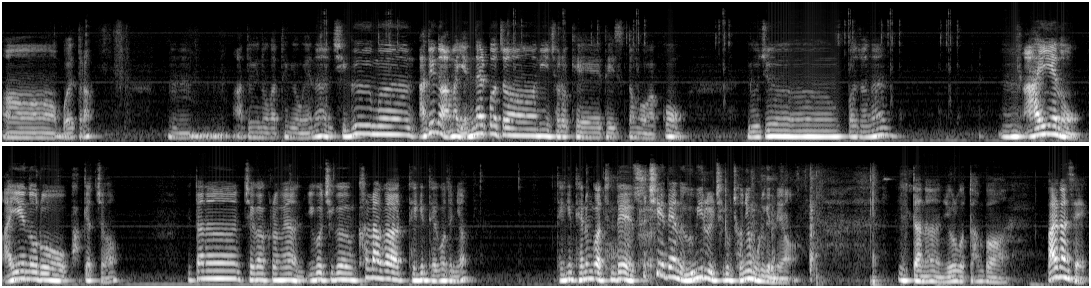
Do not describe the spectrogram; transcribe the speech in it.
어, 뭐였더라? 음, 아두이노 같은 경우에는 지금은 아두이노 아마 옛날 버전이 저렇게 돼 있었던 것 같고 요즘 버전은 음, INO, INO로 바뀌었죠. 일단은 제가 그러면 이거 지금 컬러가 되긴 되거든요. 되긴 되는 것 같은데 수치에 대한 의미를 지금 전혀 모르겠네요. 일단은 이것도 한번 빨간색.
